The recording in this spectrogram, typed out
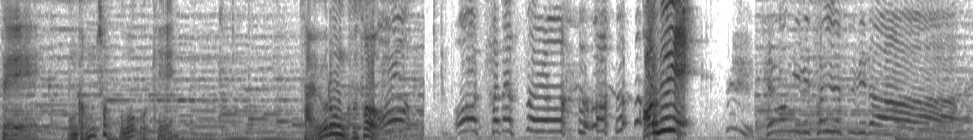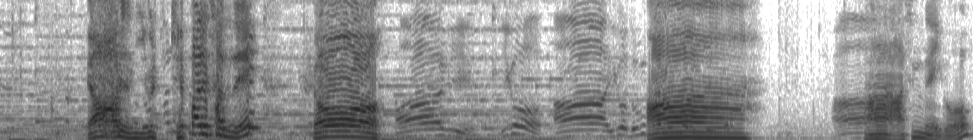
네 뭔가 훔쳤고 오케이. 자 요런 구석. 어? 어 찾았어요. 아니 세봉님이 찾으셨습니다. 야 이걸 개빨리 찾네? 야아 아니 이거 아 이거 너무 아, 아, 아, 아쉽네 이거.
